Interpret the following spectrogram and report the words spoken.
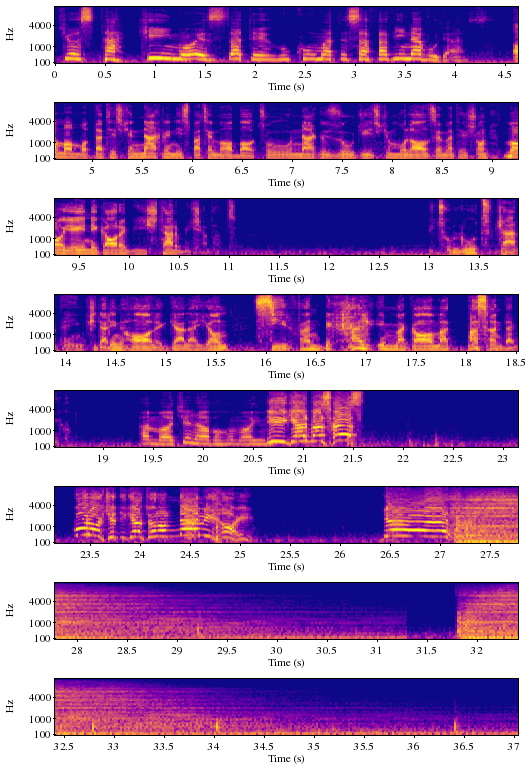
جز تحکیم و عزت حکومت صفوی نبوده است. اما مدتی است که نقل نسبت ما با تو نقل زوجی است که ملازمتشون مایه نگار بیشتر می شود تو لطف کرده ایم که در این حال گلیان سیرفن به خل این مقامت بسنده می کنیم اما جناب همایون دیگر بس هست! برو که دیگر تو را نمی خواهیم گرد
